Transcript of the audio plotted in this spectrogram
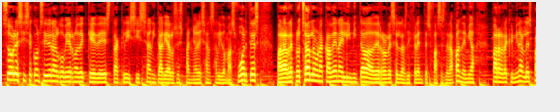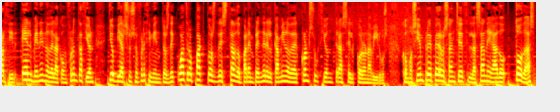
sobre si se considera el gobierno de que de esta crisis sanitaria los españoles han salido más fuertes, para reprocharle una cadena ilimitada de errores en las diferentes fases de la pandemia, para recriminarle esparcir el veneno de la confrontación y obviar sus ofrecimientos de cuatro pactos de Estado para emprender el camino de construcción tras el coronavirus. Como siempre, Pedro Sánchez las ha negado todas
